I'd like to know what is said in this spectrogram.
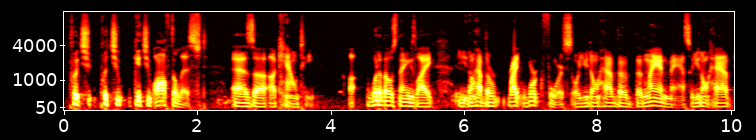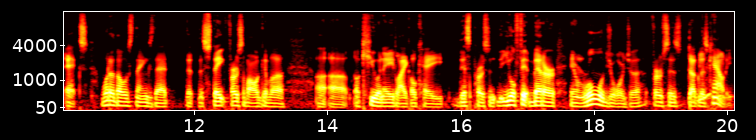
put you put you get you off the list as a, a county? Uh, what are those things like you don't have the right workforce or you don't have the, the land mass or you don't have X? What are those things that, that the state, first of all, give a, a, a, a Q&A like, okay, this person, you'll fit better in rural Georgia versus Douglas County?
